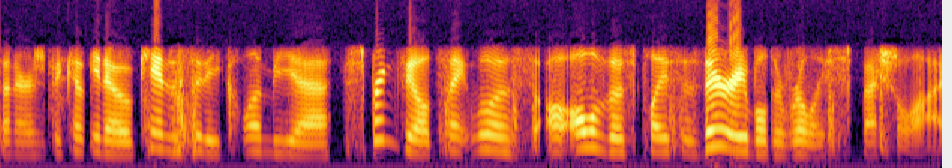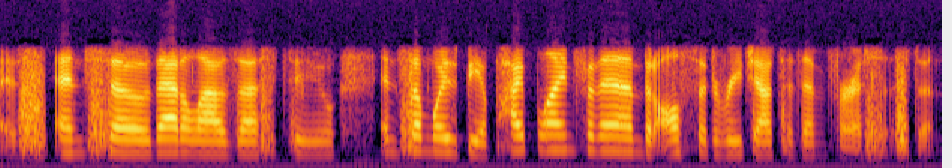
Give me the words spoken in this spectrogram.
centers because you know Kansas City, Columbia, Springfield, St. Louis, all, all of those places they're able to really specialize, and so that allows us to in some ways be a pipeline for them, but also to reach out to them for assistance.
